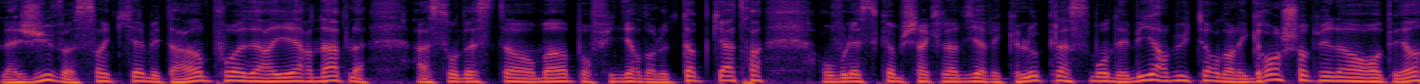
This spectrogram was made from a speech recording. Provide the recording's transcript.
La Juve, cinquième, est à un point derrière. Naples a son destin en main pour finir dans le top 4. On vous laisse comme chaque lundi avec le classement des meilleurs buteurs dans les grands championnats européens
